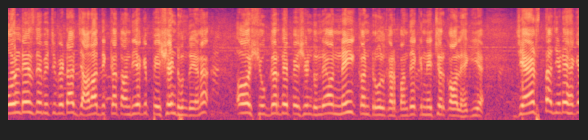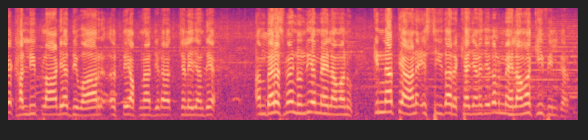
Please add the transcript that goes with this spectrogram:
올ਡ ਏਜ ਦੇ ਵਿੱਚ ਬੇਟਾ ਜ਼ਿਆਦਾ ਦਿੱਕਤ ਆਉਂਦੀ ਹੈ ਕਿ ਪੇਸ਼ੈਂਟ ਹੁੰਦੇ ਆ ਨਾ ਉਹ ਸ਼ੂਗਰ ਦੇ ਪੇਸ਼ੈਂਟ ਹੁੰਦੇ ਆ ਉਹ ਨਹੀਂ ਕੰਟਰੋਲ ਕਰ ਪਾਉਂਦੇ ਇੱਕ ਨੇਚਰ ਕਾਲ ਹੈਗੀ ਹੈ। ਜੈਂਟਸ ਤਾਂ ਜਿਹੜੇ ਹੈਗੇ ਖਾਲੀ ਪਲਾਟ ਜਾਂ ਦੀਵਾਰ ਤੇ ਆਪਣਾ ਜਿਹੜਾ ਚਲੇ ਜਾਂਦੇ ਆ ਅੰਬੈਰਸਮੈਂਟ ਹੁੰਦੀ ਹੈ ਮਹਿਲਾਵਾਂ ਨੂੰ। ਕਿੰਨਾ ਧਿਆਨ ਇਸ ਚੀਜ਼ ਦਾ ਰੱਖਿਆ ਜਾਣਾ ਚਾਹੀਦਾ ਔਰ ਮਹਿਲਾਵਾਂ ਕੀ ਫੀਲ ਕਰਦੀਆਂ?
